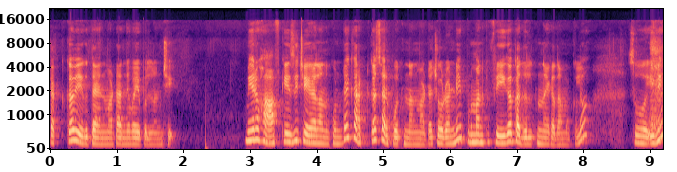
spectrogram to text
చక్కగా వేగుతాయి అనమాట అన్ని వైపుల నుంచి. మీరు హాఫ్ కేజీ చేయాలనుకుంటే కరెక్ట్గా సరిపోతుంది అనమాట చూడండి ఇప్పుడు మనకి ఫ్రీగా కదులుతున్నాయి కదా ముక్కలు. సో ఇవి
